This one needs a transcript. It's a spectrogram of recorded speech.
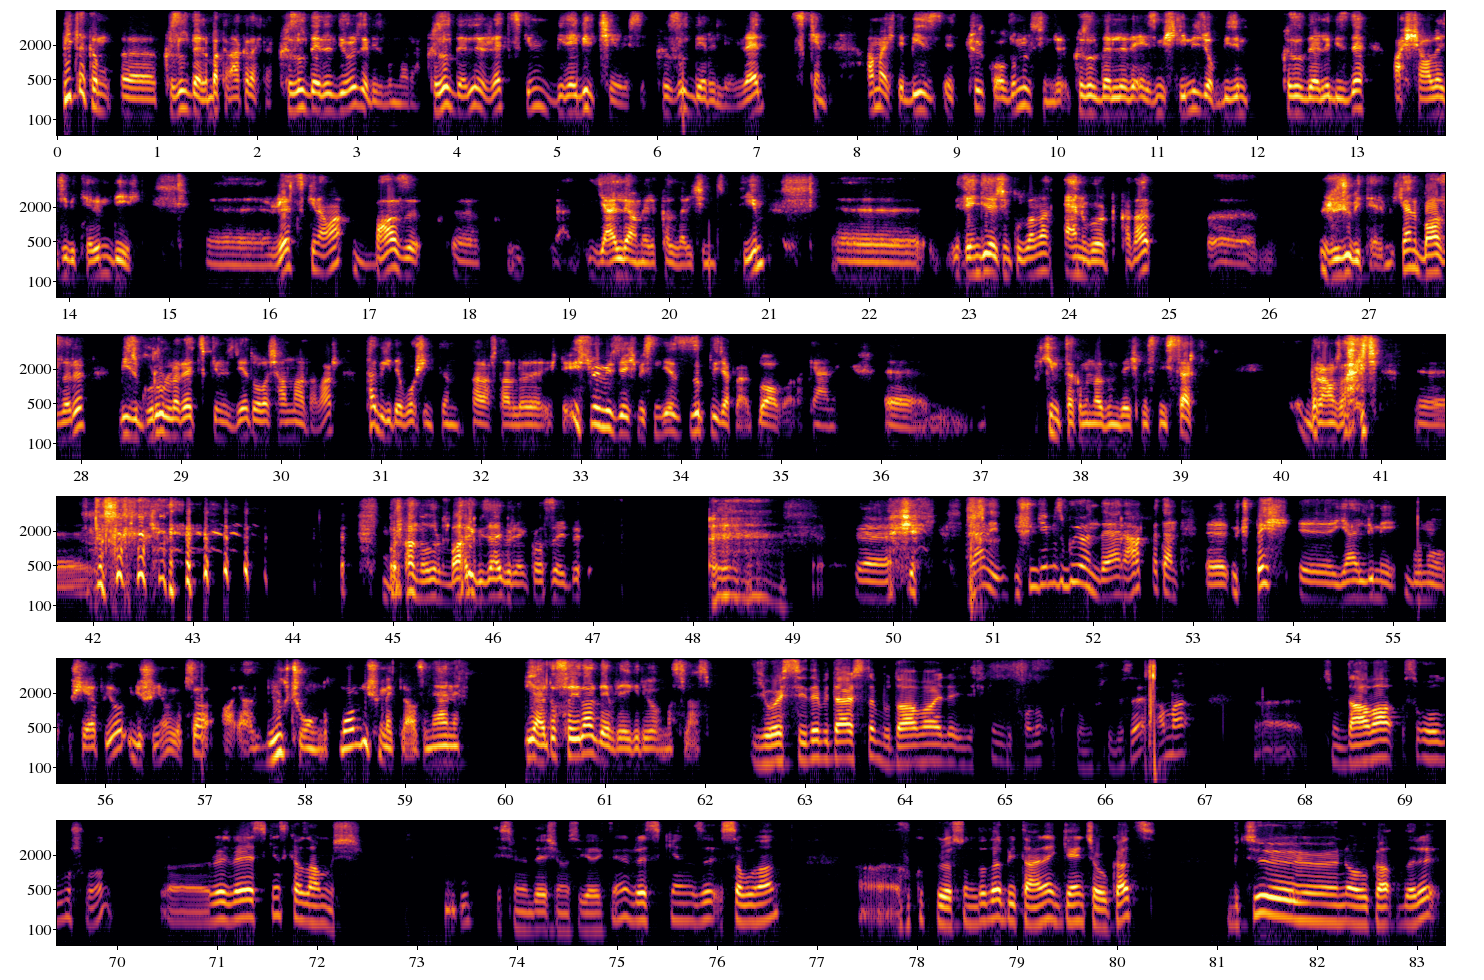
Bir takım e, Kızılderili bakın arkadaşlar Kızılderili diyoruz ya biz bunlara. Kızılderili Redskin'in birebir çevresi. Kızılderili Redskin. Ama işte biz e, Türk olduğumuz için Kızılderilileri ezmişliğimiz yok. Bizim Kızılderili bizde aşağılayıcı bir terim değil. E, Redskin ama bazı e, yani yerli Amerikalılar için diyeyim e, zenciler için kullanılan N-word kadar e, üzücü bir terim. Yani bazıları biz gururla Redskins diye dolaşanlar da var. Tabii ki de Washington taraftarları işte ismimiz değişmesin diye zıplayacaklar doğal olarak. Yani e, kim takımın adını değişmesini ister ki? Browns hariç. Ee, Brown olur bari güzel bir renk olsaydı. ee, şey, yani düşüncemiz bu yönde. Yani hakikaten e, 3-5 e, yerli mi bunu şey yapıyor, düşünüyor yoksa yani büyük çoğunluk mu onu düşünmek lazım. Yani bir yerde sayılar devreye giriyor olması lazım. USC'de bir derste bu davayla ilişkin bir konu okutulmuştu bize ama şimdi davası olmuş bunun. Ee, Redskins kazanmış. isminin değişmesi gerektiğini. Redskins'i savunan e, hukuk bürosunda da bir tane genç avukat bütün avukatları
